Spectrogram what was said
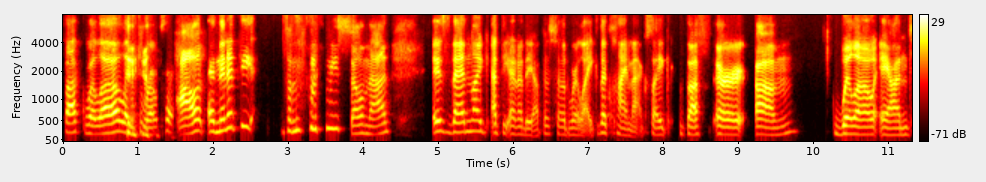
fuck Willow, like throws her out. And then at the something that made me so mad is then like at the end of the episode where like the climax, like Buff or um Willow and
